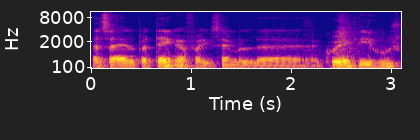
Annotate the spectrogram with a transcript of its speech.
Altså Albert Dekker for eksempel, øh, kunne jeg ikke lige huske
